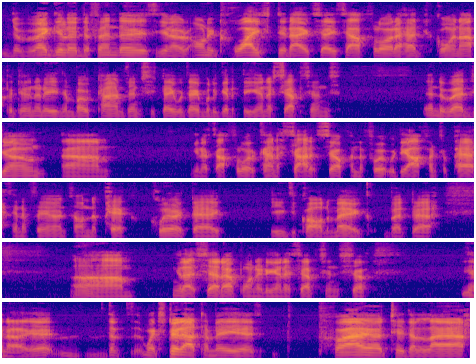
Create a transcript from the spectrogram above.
the regular defenders, you know, only twice did I say South Florida had scoring opportunities, and both times NC State was able to get at the interceptions in the red zone. Um, you know, South Florida kind of shot itself in the foot with the offensive pass interference on the pick clear day. Easy call to make, but uh, um, you know, that set up one of the interceptions. So, you know, it, the, what stood out to me is prior to the last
